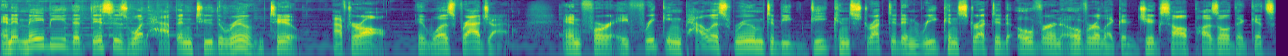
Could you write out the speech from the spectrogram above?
And it may be that this is what happened to the room, too. After all, it was fragile. And for a freaking palace room to be deconstructed and reconstructed over and over like a jigsaw puzzle that gets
